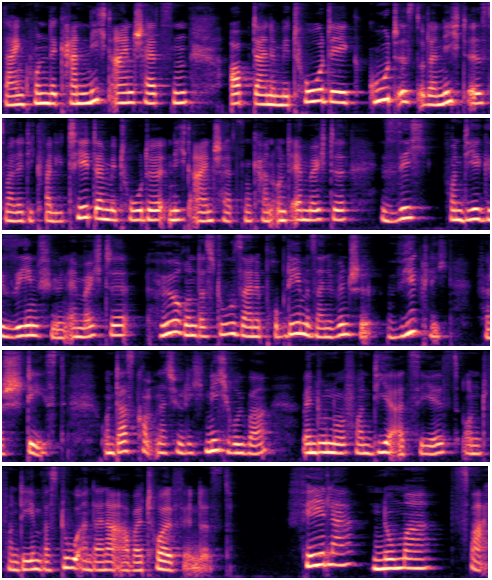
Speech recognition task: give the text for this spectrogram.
Dein Kunde kann nicht einschätzen, ob deine Methodik gut ist oder nicht ist, weil er die Qualität der Methode nicht einschätzen kann und er möchte sich von dir gesehen fühlen. Er möchte hören, dass du seine Probleme, seine Wünsche wirklich verstehst. Und das kommt natürlich nicht rüber, wenn du nur von dir erzählst und von dem, was du an deiner Arbeit toll findest. Fehler Nummer zwei.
